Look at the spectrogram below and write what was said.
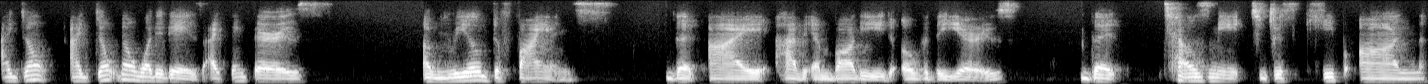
i don't i don't know what it is. I think there is a real defiance that I have embodied over the years that tells me to just keep on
